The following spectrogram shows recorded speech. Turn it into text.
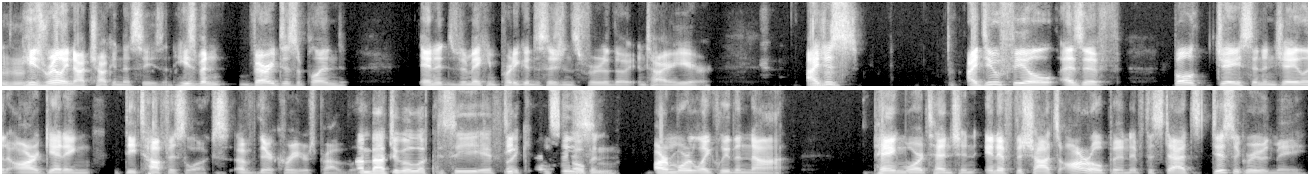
Mhm. He's really not chucking this season. He's been very disciplined and it's been making pretty good decisions for the entire year. I Mhm. just I do feel as if both Jayson and Jaylen are getting the toughest looks of their careers, probably. I'm about to go look to see if like open. are more likely than not paying more attention. And if the shots are open, if the stats disagree with me,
